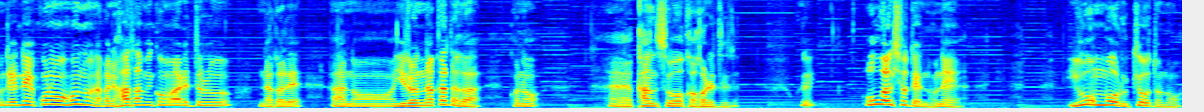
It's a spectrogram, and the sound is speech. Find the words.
でねこの本の中に挟み込まれてる中で、あのいろんな方がこの、えー感想を書かれてる。で大垣書店のねイオンモール京都の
